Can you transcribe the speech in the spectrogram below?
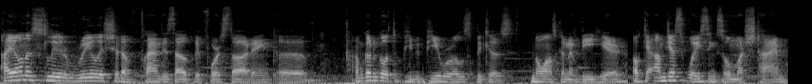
I honestly really should have planned this out before starting. Uh, I'm gonna go to PvP Worlds because no one's gonna be here. Okay, I'm just wasting so much time.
